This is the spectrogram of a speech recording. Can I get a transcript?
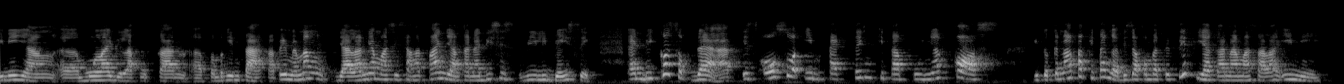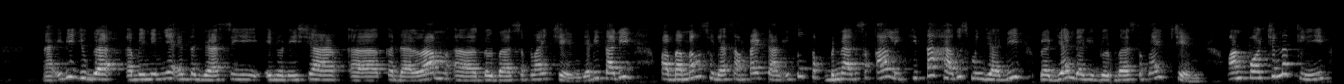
ini yang uh, mulai dilakukan uh, pemerintah. Tapi memang jalannya masih sangat panjang karena this is really basic. And because of that it's also impacting kita punya cost. Gitu. Kenapa kita nggak bisa kompetitif? Ya karena masalah ini Nah, ini juga uh, minimnya integrasi Indonesia uh, ke dalam uh, global supply chain. Jadi tadi Pak Bambang sudah sampaikan itu benar sekali kita harus menjadi bagian dari global supply chain. Unfortunately,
